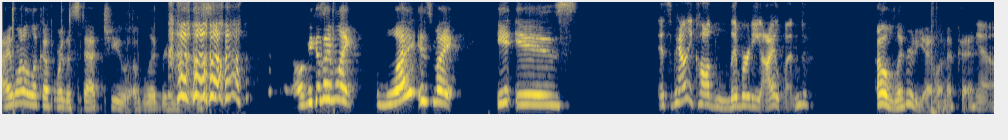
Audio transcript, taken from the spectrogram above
I want to look up where the Statue of Liberty is because I'm like, what is my? It is. It's apparently called Liberty Island. Oh, Liberty Island. Okay. Yeah.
